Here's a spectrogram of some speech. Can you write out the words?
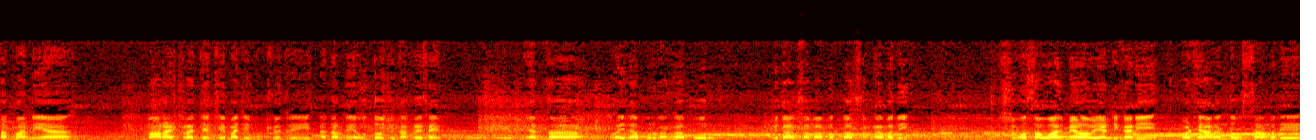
सन्माननीय महाराष्ट्र राज्याचे माजी मुख्यमंत्री आदरणीय उद्धवजी ठाकरे साहेब यांचा वैजापूर गंगापूर विधानसभा मतदारसंघामध्ये शिवसंवाद मेळावा या ठिकाणी मोठ्या आनंद उत्साहामध्ये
